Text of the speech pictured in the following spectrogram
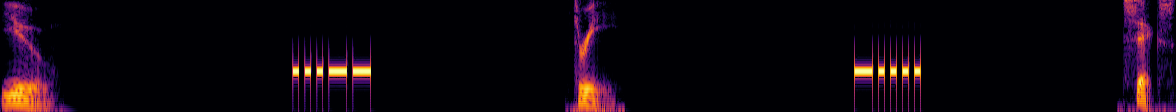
U. Three. Six.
